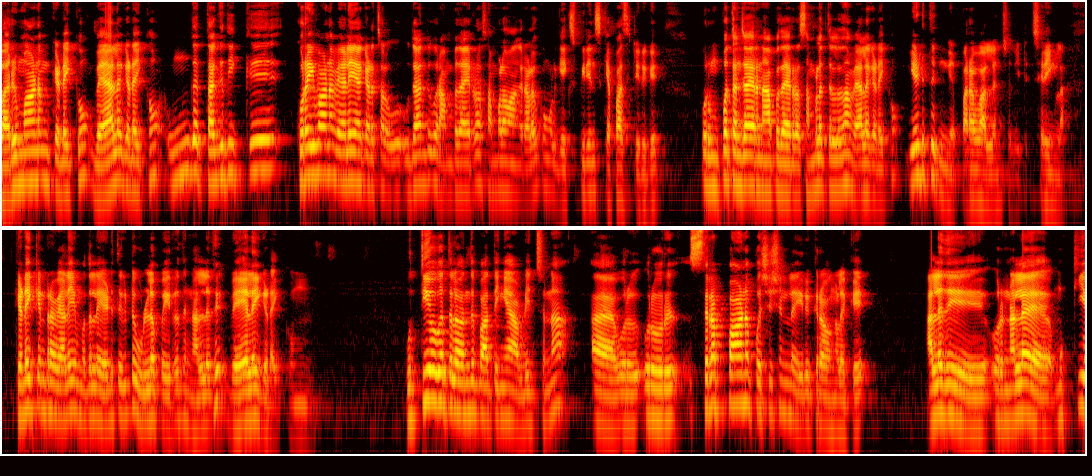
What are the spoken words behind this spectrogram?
வருமானம் கிடைக்கும் வேலை கிடைக்கும். உங்கள் தகுதிக்கு குறைவான வேலையாக கிடைச்சாலும் உதாரணத்துக்கு ஒரு 50000 ரூபா சம்பளம் வாங்குற அளவுக்கு உங்களுக்கு எக்ஸ்பீரியன்ஸ் கெப்பாசிட்டி இருக்குது ஒரு முப்பத்தஞ்சாயிரம் நாற்பதாயிரம் ரூபா சம்பளத்தில் தான் வேலை கிடைக்கும். எடுத்துக்குங்க பரவாயில்லன்னு சொல்லிட்டு சரிங்களா? கிடைக்கின்ற வேலையை முதல்ல எடுத்துக்கிட்டு உள்ளே போயிடுறது நல்லது வேலை கிடைக்கும். உத்தியோகத்தில் வந்து பார்த்தீங்க அப்படின்னு சொன்னால் ஒரு ஒரு ஒரு சிறப்பான பொசிஷனில் இருக்கிறவங்களுக்கு அல்லது ஒரு நல்ல முக்கிய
